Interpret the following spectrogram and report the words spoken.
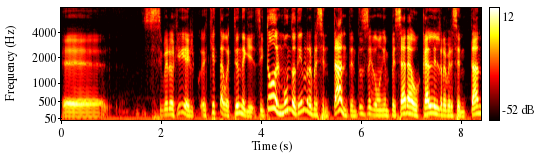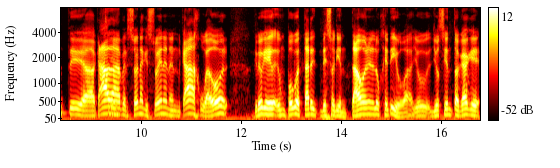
Eh, sí, pero es que, es que esta cuestión de que si todo el mundo tiene un representante, entonces como que empezar a buscarle el representante a cada Sí. persona que suena en cada jugador, creo que es un poco estar desorientado en el objetivo. ¿ah? Yo, yo siento acá que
